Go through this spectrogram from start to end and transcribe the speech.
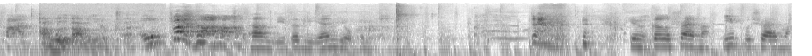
穿。韩国的爸爸都这么穿。欧巴，看你的脸有问题。因为哥哥帅吗？衣服帅吗？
